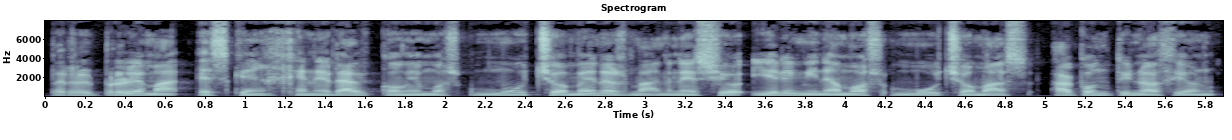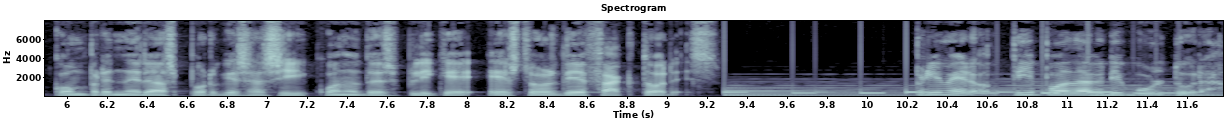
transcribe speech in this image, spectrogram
Pero el problema es que en general comemos mucho menos magnesio y eliminamos mucho más. A continuación comprenderás por qué es así cuando te explique estos 10 factores. Primero, tipo de agricultura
